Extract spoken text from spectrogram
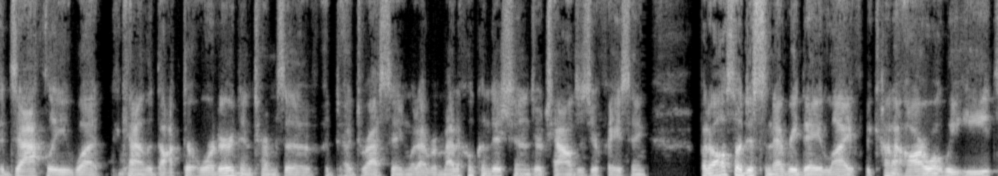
exactly what kind of the doctor ordered in terms of addressing whatever medical conditions or challenges you're facing but also just in everyday life we kind of are what we eat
